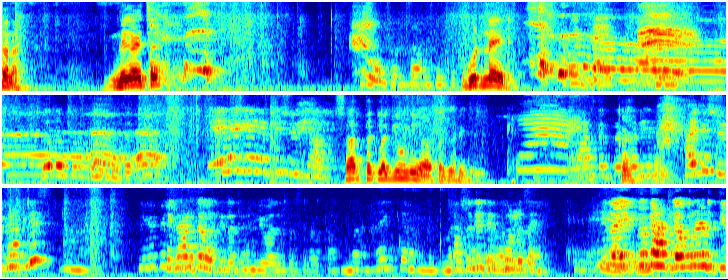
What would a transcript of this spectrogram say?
चला. निघायचं? गुड नाईट सार्थकला घेऊन ये आता घरी. काय? रडती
